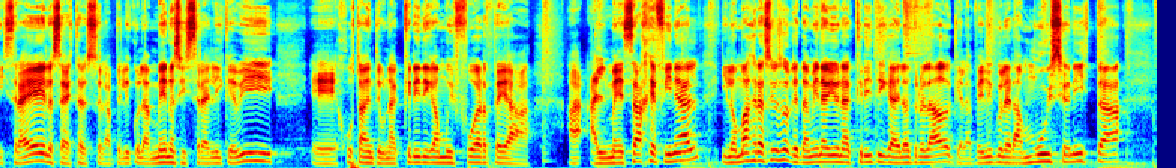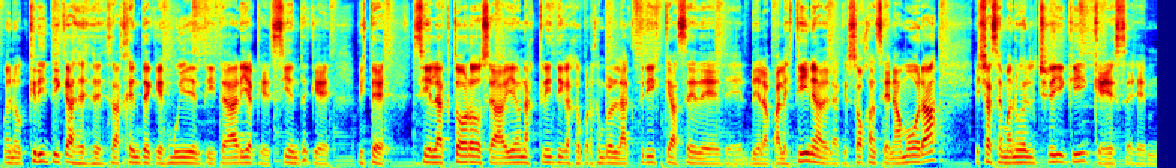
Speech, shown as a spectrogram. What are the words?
Israel, o sea, esta es la película menos israelí que vi, eh, justamente una crítica muy fuerte al mensaje final, y lo más gracioso que también había una crítica del otro lado, que la película era muy sionista, bueno, críticas desde esa gente que es muy identitaria, que siente que, viste, si el actor, o sea, había unas críticas que, por ejemplo, la actriz que hace de, la Palestina, de la que Sohan se enamora, ella es Emanuel Chriki, que es, eh,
